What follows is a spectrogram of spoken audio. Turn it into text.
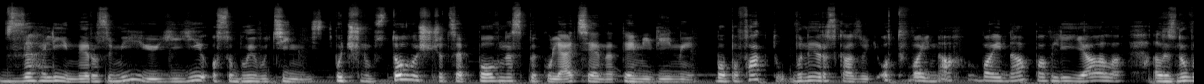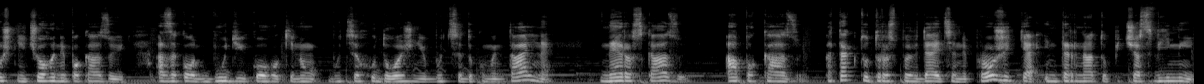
взагалі не розумію її особливу цінність. Почну з того, що це повна спекуляція на темі війни. Бо по факту вони розказують: от війна, війна повлияла, але знову ж нічого не показують. А закон будь-якого кіно, будь це художнє, будь це документальне, не розказують. А показують. А так тут розповідається не про життя інтернату під час війни,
